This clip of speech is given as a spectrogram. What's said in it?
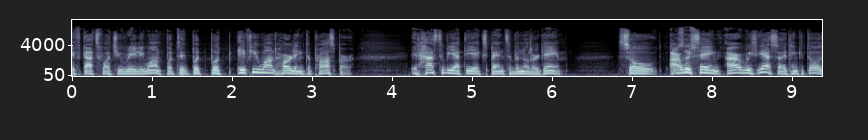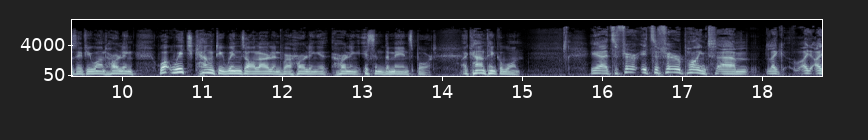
if that's what you really want. But to, but but if you want hurling to prosper, it has to be at the expense of another game. So are we saying are we yes I think it does if you want hurling what which county wins all Ireland where hurling hurling isn't the main sport I can't think of one yeah, it's a fair it's a fair point. Um, like I, I,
